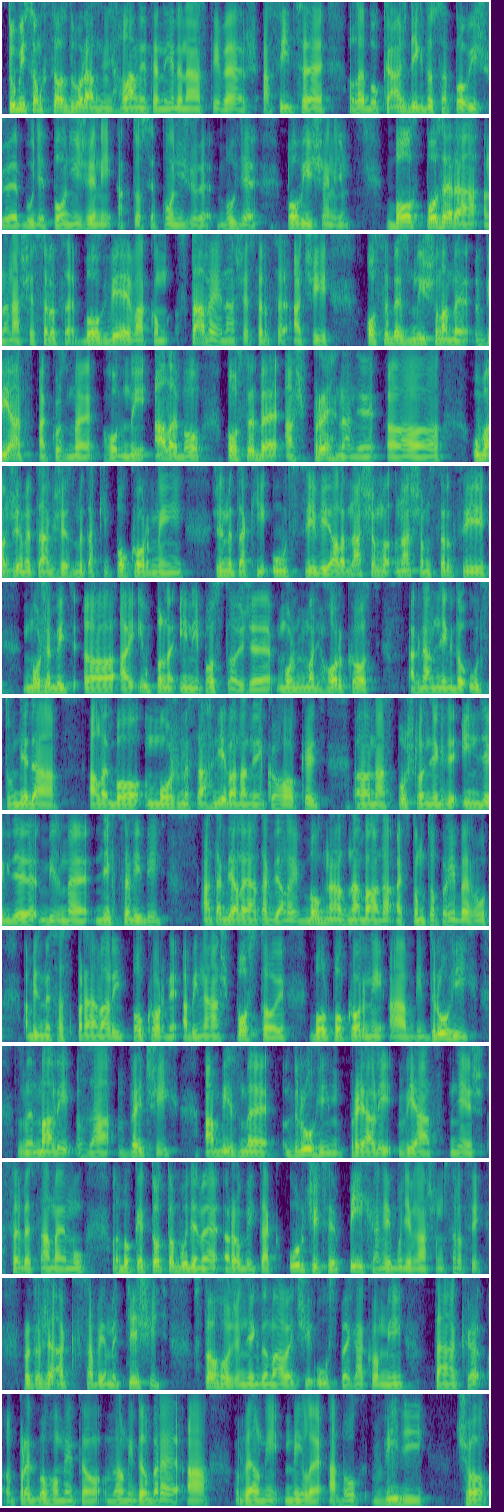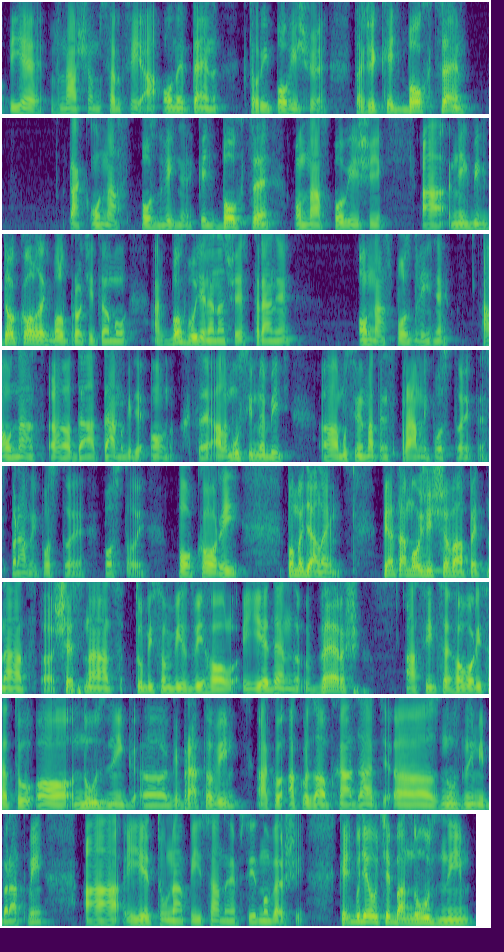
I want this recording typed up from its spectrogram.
Tu by som chcel zdôrazniť hlavne ten 11. verš. A síce, lebo každý, kto sa povyšuje, bude ponížený a kto sa ponižuje, bude povýšený. Boh pozerá na naše srdce. Boh vie, v akom stave je naše srdce a či o sebe zmýšľame viac, ako sme hodní, alebo o sebe až prehnane uh, uvažujeme tak, že sme takí pokorní, že sme takí úctiví, ale v našom, našom srdci môže byť uh, aj úplne iný postoj, že môžeme mať horkosť, ak nám niekto úctu nedá, alebo môžeme sa hnievať na niekoho, keď uh, nás pošle niekde inde, kde by sme nechceli byť a tak ďalej a tak ďalej. Boh nás nabáda aj v tomto príbehu, aby sme sa správali pokorne, aby náš postoj bol pokorný a aby druhých sme mali za väčších, aby sme druhým prijali viac než sebe samému, lebo keď toto budeme robiť, tak určite pícha nebude v našom srdci. Pretože ak sa vieme tešiť z toho, že niekto má väčší úspech ako my, tak pred Bohom je to veľmi dobré a veľmi milé a Boh vidí, čo je v našom srdci a On je ten, ktorý povyšuje. Takže keď Boh chce, tak On nás pozdvihne. Keď Boh chce, On nás povýši. A nech by kdokoľvek bol proti tomu, ak Boh bude na našej strane, On nás pozdvihne a On nás uh, dá tam, kde On chce. Ale musíme byť, uh, musíme mať ten správny postoj. Ten správny postoj je postoj pokory. Poďme ďalej. 5. Mojžišova 15, 16, tu by som vyzdvihol jeden verš a síce hovorí sa tu o núdzny k, e, k bratovi, ako, ako zaobchádzať e, s núdznymi bratmi a je tu napísané v 7. verši. Keď bude u teba núdzny e,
